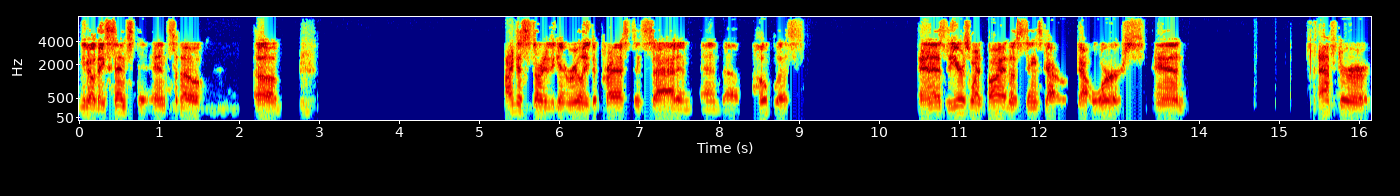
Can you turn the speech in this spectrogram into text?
you know, they sensed it, and so uh, I just started to get really depressed and sad and and uh, hopeless. And as the years went by, those things got got worse. And after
